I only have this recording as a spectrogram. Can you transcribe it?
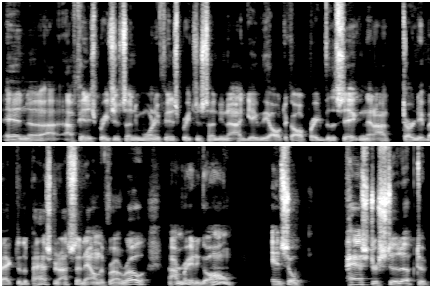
And uh, I finished preaching Sunday morning, finished preaching Sunday night, gave the altar call, prayed for the sick, and then I turned it back to the pastor. And I sat down in the front row. I'm ready to go home. And so, pastor stood up to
